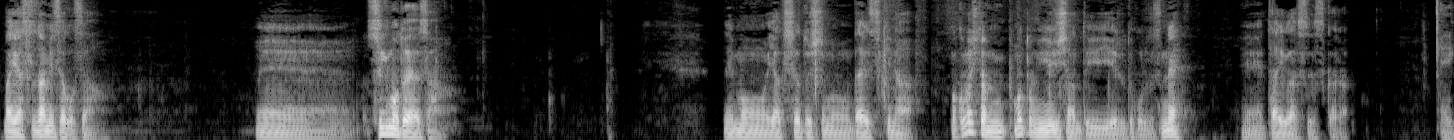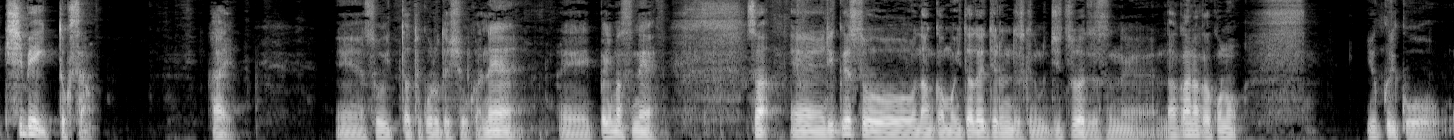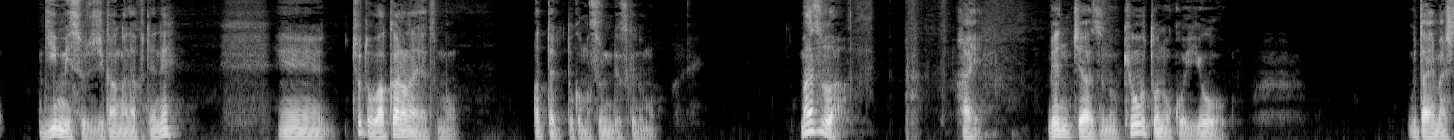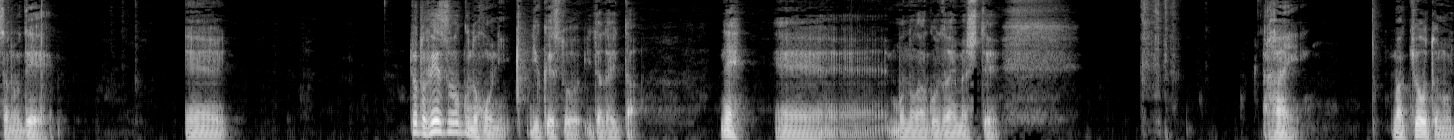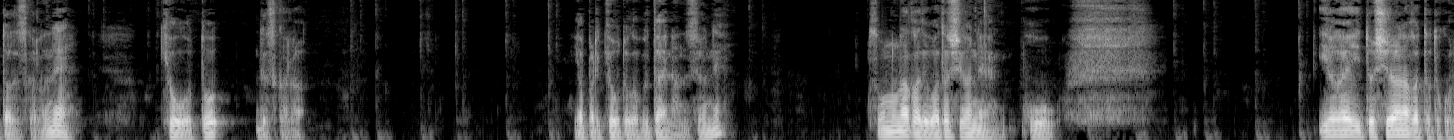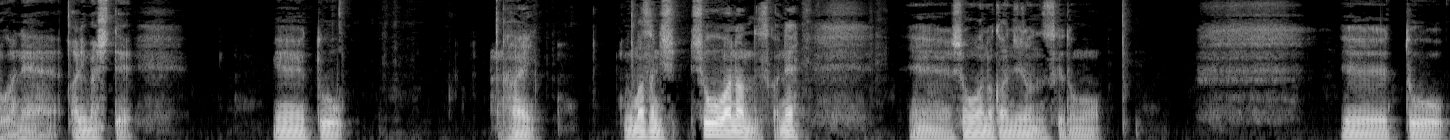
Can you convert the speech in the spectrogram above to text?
まあ、安田美沙子さん。えー、杉本彩さん。でも、役者としても大好きな、まあ、この人は元ミュージシャンと言えるところですね。えー、タイガースですから。えー、岸辺一徳さん。はい。えー、そういったところでしょうかね。えー、いっぱいいますね。さあ、えー、リクエストなんかもいただいてるんですけども、実はですね、なかなかこの、ゆっくりこう、吟味する時間がなくてね、えー、ちょっとわからないやつもあったりとかもするんですけども。まずは、はい、ベンチャーズの京都の恋を歌いましたので、え、ちょっと Facebook の方にリクエストをいただいた、ね、えー、ものがございまして、はい。まあ、京都の歌ですからね。京都ですから。やっぱり京都が舞台なんですよね。その中で私がね、こう、意外と知らなかったところがね、ありまして、えっ、ー、と、はい。まさに昭和なんですかね。えー、昭和な感じなんですけども、えー、っと、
